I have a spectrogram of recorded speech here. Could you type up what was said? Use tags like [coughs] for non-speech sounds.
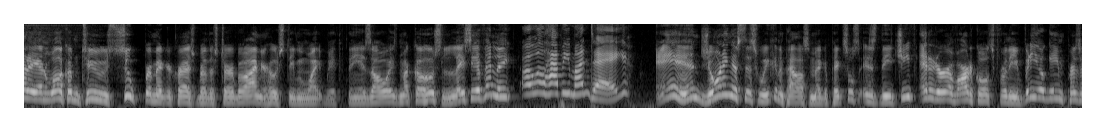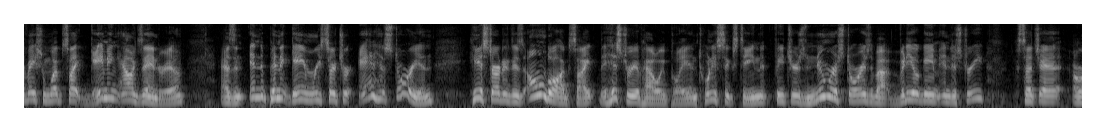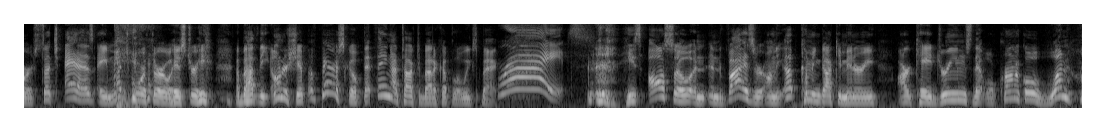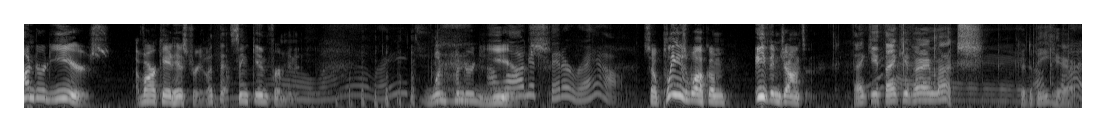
Everybody, and welcome to Super Mega Crash Brothers Turbo. I'm your host, Stephen White. With me, as always, my co host, Lacey Finley. Oh, well, happy Monday. And joining us this week in the Palace of Megapixels is the chief editor of articles for the video game preservation website Gaming Alexandria. As an independent game researcher and historian, he has started his own blog site, The History of How We Play, in 2016 that features numerous stories about video game industry, such as or such as a much more [laughs] thorough history about the ownership of Periscope, that thing I talked about a couple of weeks back. Right. [clears throat] He's also an, an advisor on the upcoming documentary Arcade Dreams that will chronicle 100 years of arcade history. Let that sink in for a minute. Oh, wow, right? 100 How years. long it's been around. So please welcome Ethan Johnson. Thank you, thank you very much. Good to be here.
